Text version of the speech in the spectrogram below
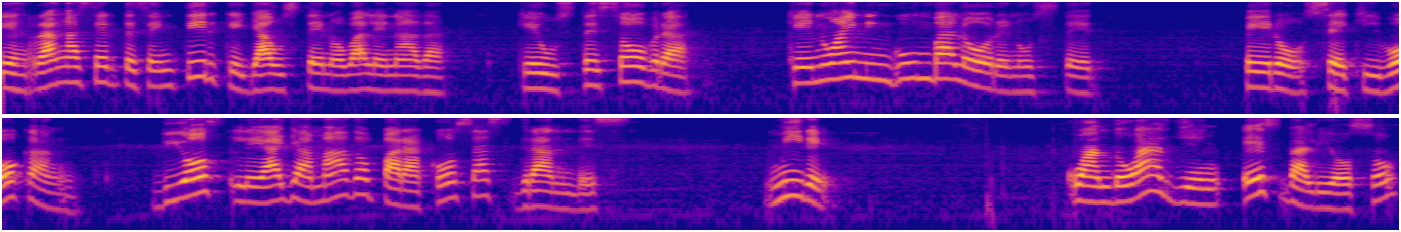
querrán hacerte sentir que ya usted no vale nada, que usted sobra, que no hay ningún valor en usted. Pero se equivocan. Dios le ha llamado para cosas grandes. Mire, cuando alguien es valioso,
